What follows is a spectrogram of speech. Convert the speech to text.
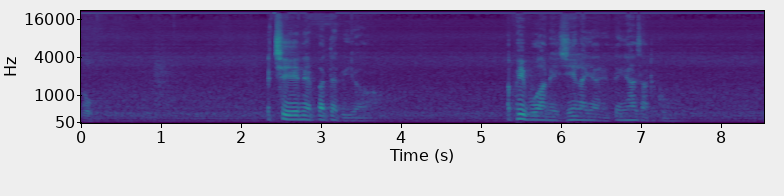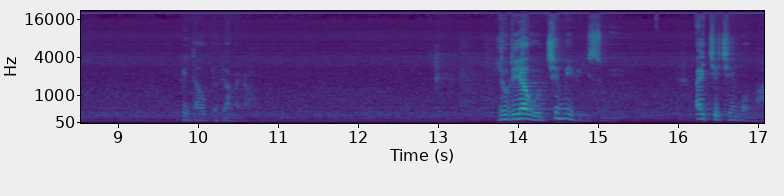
ဟုတ်အခြေအနေနဲ့ပတ်သက်ပြီးတော့အဖေဘွားနဲ့ရင်းလိုက်ရတဲ့တင်ကားစာတစ်ခုဖေးတောက်ပြောပြမယ်နော်လူတစ်ယောက်ကိုချစ်မိပြီဆိုရင်အဲ့ချစ်ချင်းပေါ်မှာ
